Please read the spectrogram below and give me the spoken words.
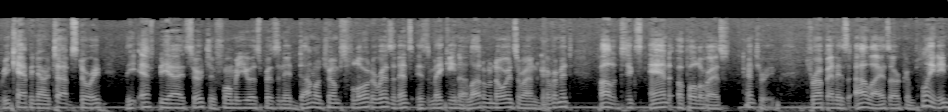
Recapping our top story, the FBI search of former U.S. President Donald Trump's Florida residence is making a lot of noise around government, politics, and a polarized country. Trump and his allies are complaining,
